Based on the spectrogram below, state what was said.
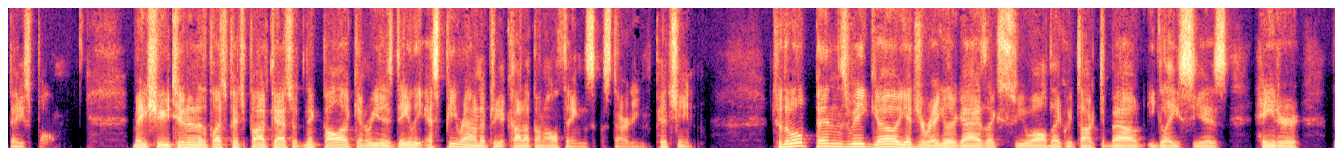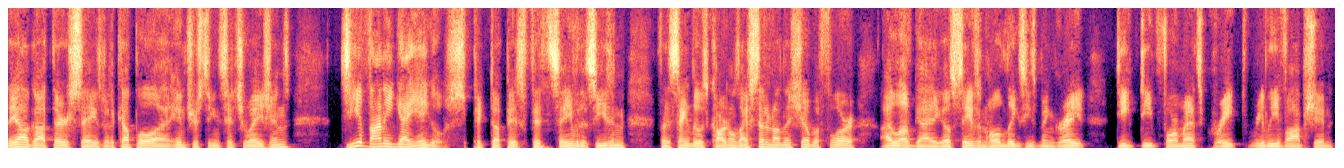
baseball. Make sure you tune into the Plus Pitch podcast with Nick Pollack and read his daily SP roundup to get caught up on all things starting pitching. To the bullpens we go. You had your regular guys like Sewald, like we talked about, Iglesias, Hader. They all got their saves, but a couple uh, interesting situations. Giovanni Gallegos picked up his fifth save of the season for the St. Louis Cardinals. I've said it on this show before. I love Gallegos. Saves and hold leagues. He's been great. Deep, deep formats. Great relief option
